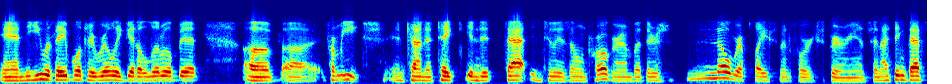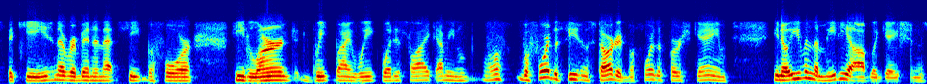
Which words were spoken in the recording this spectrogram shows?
And he was able to really get a little bit of uh, from each and kind of take into, that into his own program. But there's no replacement for experience, and I think that's the key. He's never been in that seat before. He learned week by week what it's like. I mean, before the season started, before the first game, you know, even the media obligations,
